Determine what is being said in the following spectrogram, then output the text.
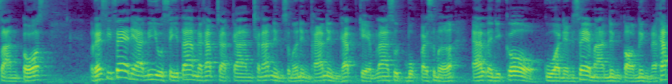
ซานโตสเรซิเฟ่เนี่ยมีอยู่ 4 แต้มนะครับ จากการชนะ 1 เสมอ 1 แพ้ 1 ครับ เกมล่าสุดบุกไปเสมอแอตเลติโกกัวเนนเซ่มา 1 ต่อ 1 นะครับ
